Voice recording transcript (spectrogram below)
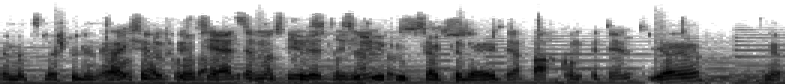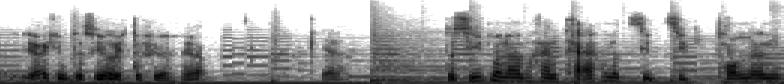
Wenn wir zum Beispiel den Ja, Airbus der 180, das Materie größte das der ist Welt. sehr fachkompetent. Ja, ja, ja, ja, ich interessiere Ja. mich dafür. Ja. Ja. Da sieht man einfach ein 370 Tonnen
